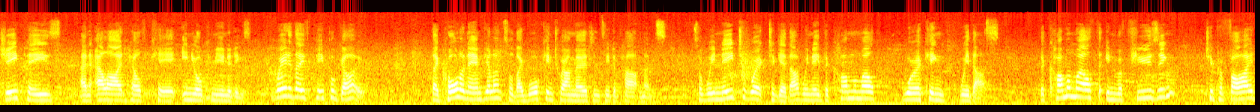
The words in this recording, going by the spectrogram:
GPs and allied health care in your communities. Where do those people go? They call an ambulance or they walk into our emergency departments. So we need to work together. We need the Commonwealth working with us. The Commonwealth, in refusing to provide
